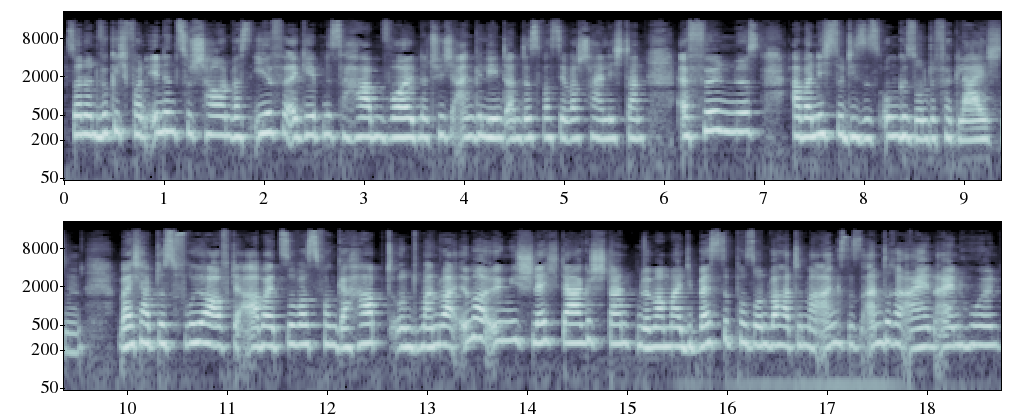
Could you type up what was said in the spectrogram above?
sondern wirklich von innen zu schauen, was ihr für Ergebnisse haben wollt, natürlich angelehnt an das, was ihr wahrscheinlich dann erfüllen müsst, aber nicht so dieses ungesunde Vergleichen, weil ich habe das früher auf der Arbeit sowas von gehabt und man war immer irgendwie schlecht dagestanden, wenn man mal die beste Person war, hatte man Angst, dass andere einen einholen.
